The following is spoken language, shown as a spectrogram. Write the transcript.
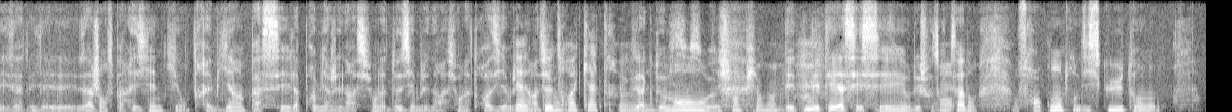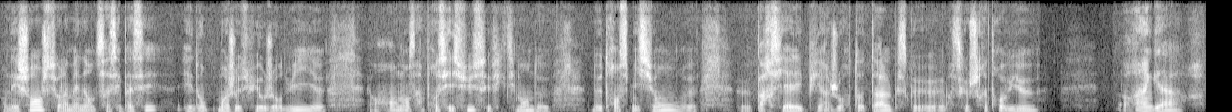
Il y, a des, agences parisiennes qui ont très bien passé la première génération, la deuxième génération, la troisième génération. 2, 3, 4. Exactement. des champions. Hein. Des, TACC ou des choses comme ça. Donc on se rencontre, on discute, on, on échange sur la manière dont ça s'est passé. Et donc moi, je suis aujourd'hui euh, dans un processus effectivement de, transmission euh, euh, partielle et puis un jour total, parce que, parce que je serais trop vieux, ringard.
